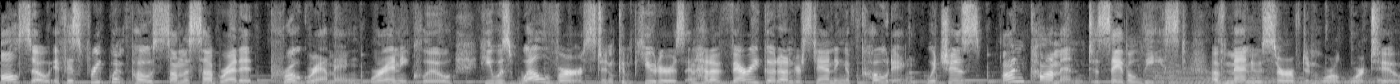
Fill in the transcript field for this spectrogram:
Also, if his frequent posts on the subreddit programming were any clue, he was well versed in computers and had a very good understanding of coding, which is uncommon, to say the least, of men who served in World War II.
